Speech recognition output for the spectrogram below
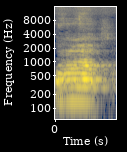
嗯。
